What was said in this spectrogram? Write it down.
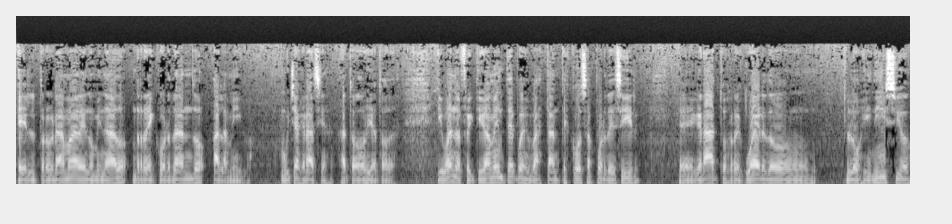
el programa denominado Recordando al Amigo. Muchas gracias a todos y a todas. Y bueno, efectivamente, pues bastantes cosas por decir, eh, gratos recuerdos, los inicios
